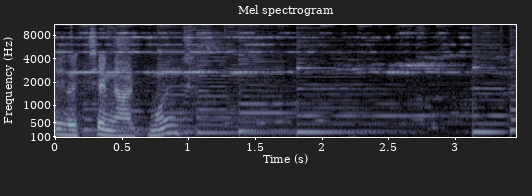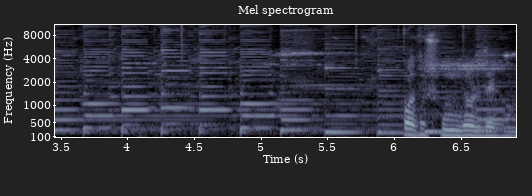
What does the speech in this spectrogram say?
এই হচ্ছে নাটমঞ্চ কত সুন্দর দেখুন।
